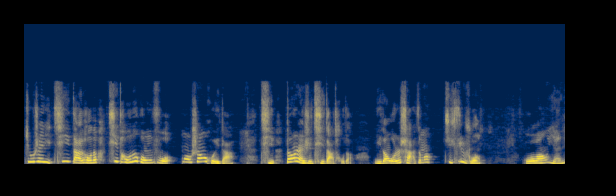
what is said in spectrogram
就是以剃打头的剃头的功夫，茂商回答：“剃当然是剃打头的，你当我是傻子吗？”继续说，国王严厉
